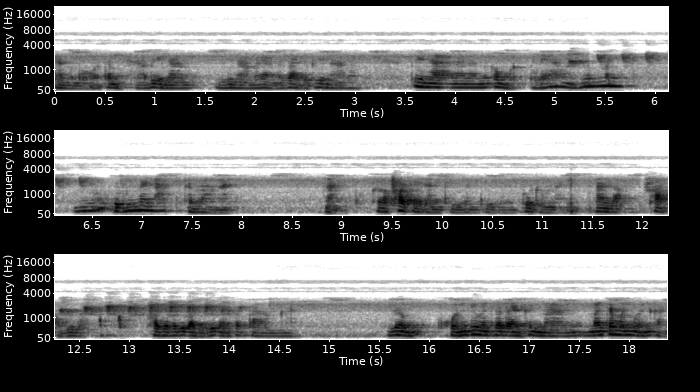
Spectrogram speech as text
ท่านบอกว่าท่านหาพิจารณาพิจารณาไม่ได้ไม่ได้จะพิจารณาพิจารณาอะไรมันก็หมดไปแล้วมันมันจิตมันไม่รักกันว่างั้นนั่นเราเข้าใจทันทีทันทีพูดตรงไหนนั่นแหละภาพปฏิบัติ ใครจะปฏิบัติอยู่ที่ไหนก็ตามนะเรื่องผลที่มันแสดงขึ้นมา มันจะเหมือนเหมือนกัน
